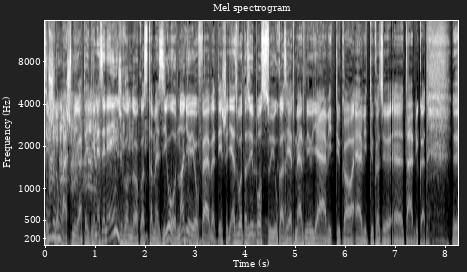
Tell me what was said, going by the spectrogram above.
is lopás miatt. Egyébként ezen én is gondolkoztam, ez jó, nagyon jó felvetés, hogy ez volt az ő bosszújuk azért, mert mi ugye elvittük, a, elvittük az ő tárgyukat. Ö,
